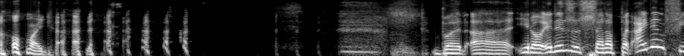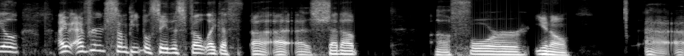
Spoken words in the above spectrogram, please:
Oh my god. but uh you know it is a setup but i didn't feel I, i've heard some people say this felt like a uh, a, a setup uh, for you know uh, uh,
